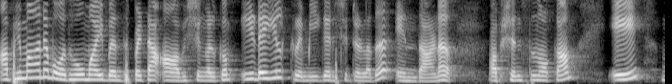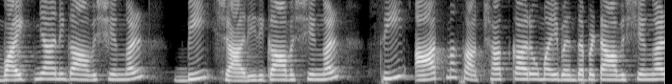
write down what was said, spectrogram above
അഭിമാനബോധവുമായി ബന്ധപ്പെട്ട ആവശ്യങ്ങൾക്കും ഇടയിൽ ക്രമീകരിച്ചിട്ടുള്ളത് എന്താണ്? ഓപ്ഷൻസ് നോക്കാം. എ വൈജ്ഞാനിക ആവശ്യങ്ങൾ. ബി ശാരീരിക ആവശ്യങ്ങൾ. സി ആത്മസാക്ഷാത്കാരവുമായി ബന്ധപ്പെട്ട ആവശ്യങ്ങൾ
